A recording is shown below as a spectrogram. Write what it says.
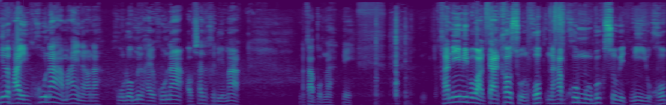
นิรภัยคู่หน้ามาให้นะครับนะถุงลมนิรภัยคู่หน้าออปชั่นคือดีมากนะครับผมนะนี่คันนี้มีประวัติการเข้าศูนย์ครบนะครับ คู่มือบุ๊กสวิตมีอยู่ครบ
